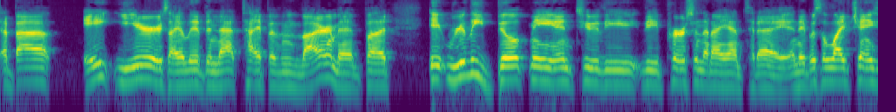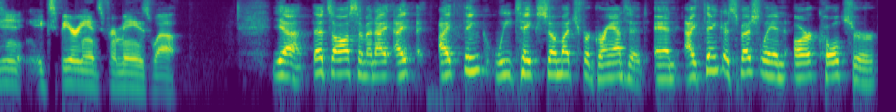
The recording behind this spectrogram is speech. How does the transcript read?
about eight years. I lived in that type of environment, but it really built me into the the person that I am today. And it was a life changing experience for me as well. Yeah, that's awesome. And I, I, I think we take so much for granted. And I think especially in our culture,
